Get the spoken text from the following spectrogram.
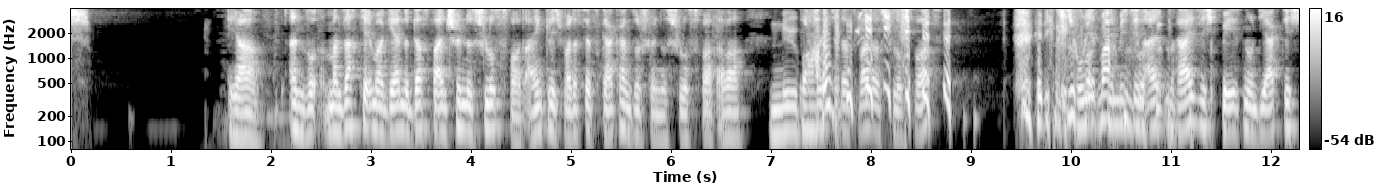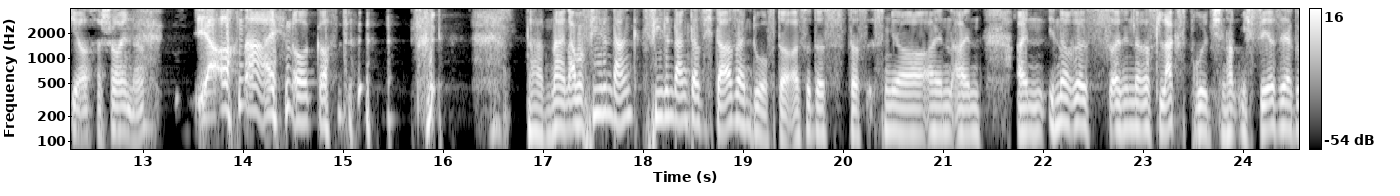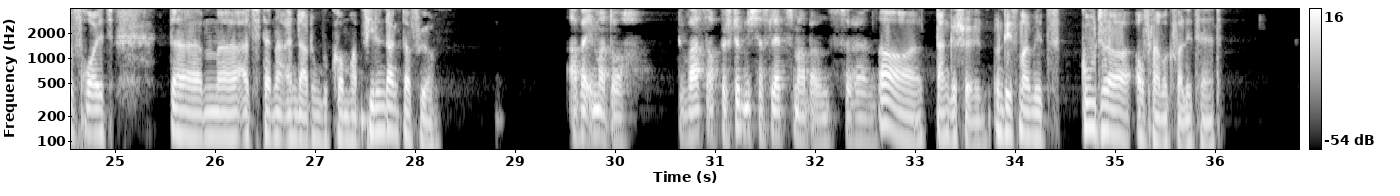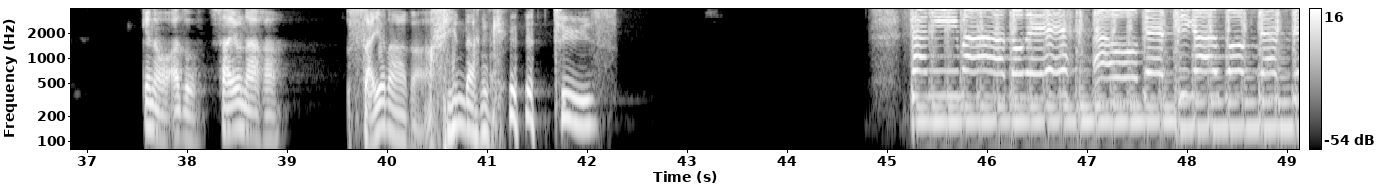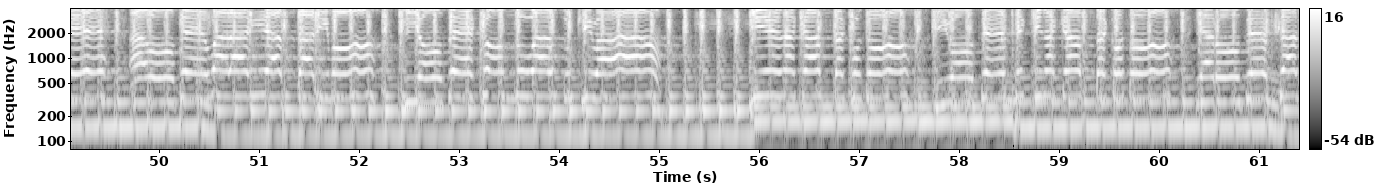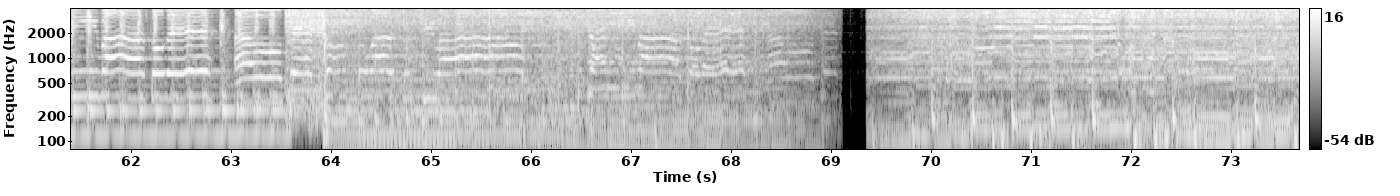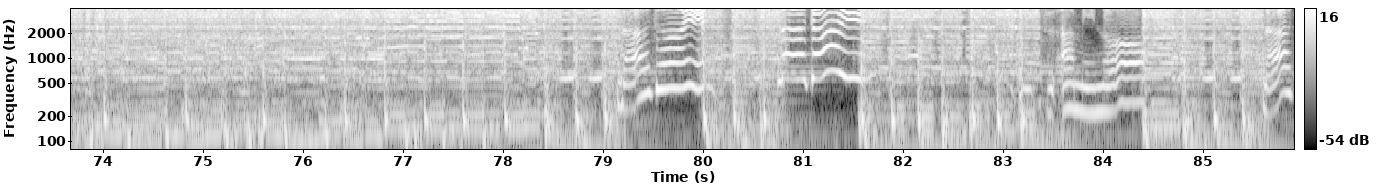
Ja, also man sagt ja immer gerne, das war ein schönes Schlusswort. Eigentlich war das jetzt gar kein so schönes Schlusswort, aber Nö, ich finde, das war das Schlusswort. Hätte ich, ich hole jetzt nämlich sollen. den alten Reisigbesen und jag dich hier aus der Scheune. Ja, oh nein, oh Gott. Da, nein, aber vielen Dank, vielen Dank, dass ich da sein durfte. Also das, das ist mir ein, ein, ein inneres, ein inneres Lachsbrötchen, hat mich sehr, sehr gefreut, ähm, als ich deine Einladung bekommen habe. Vielen Dank dafür. Aber immer doch. Du warst auch bestimmt nicht das letzte Mal bei uns zu hören. Oh, Dankeschön. Und diesmal mit guter Aufnahmequalität. Genau, also Sayonara. Sayonara. Vielen Dank. Tschüss. サニーマートで の長い長い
